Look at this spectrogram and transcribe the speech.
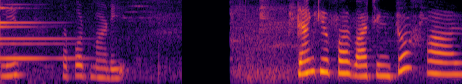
ಪ್ಲೀಸ್ ಸಪೋರ್ಟ್ ಮಾಡಿ. Thank you for watching to all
